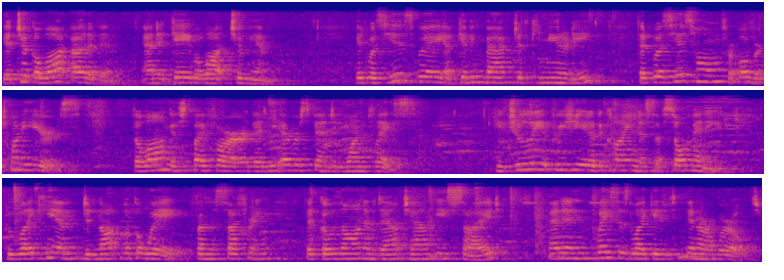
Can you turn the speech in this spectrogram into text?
It took a lot out of him, and it gave a lot to him. It was his way of giving back to the community that was his home for over 20 years, the longest by far that he ever spent in one place. He truly appreciated the kindness of so many who, like him, did not look away from the suffering that goes on in the downtown east side and in places like it in our world.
